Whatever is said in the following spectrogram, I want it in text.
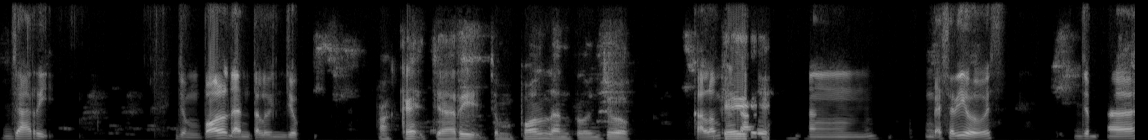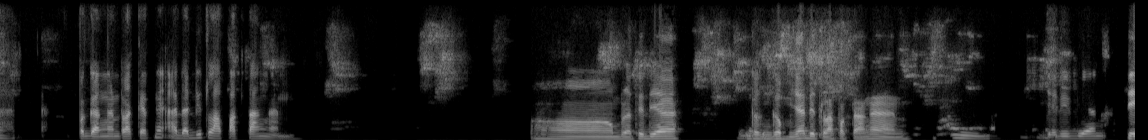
jari jempol dan telunjuk Pakai jari, jempol dan telunjuk. kalau misalnya yang nggak serius jem- eh, pegangan raketnya ada di telapak tangan Oh, berarti dia genggamnya di telapak tangan. jadi dia Si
